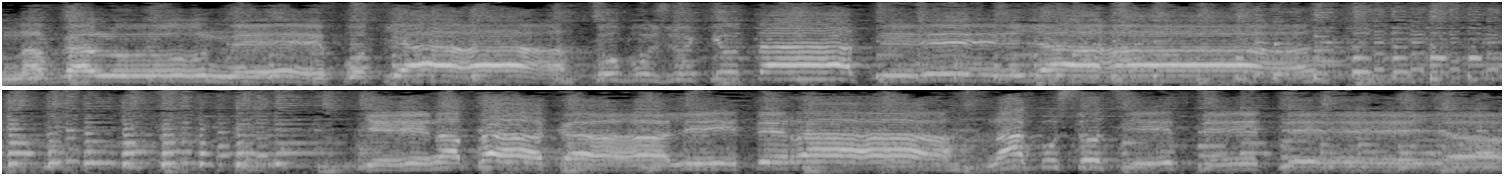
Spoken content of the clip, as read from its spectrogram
να βγάλουνε φωτιά του μπουζουκιού τα καλύτερα να ακούσω τσιφτετέλια.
